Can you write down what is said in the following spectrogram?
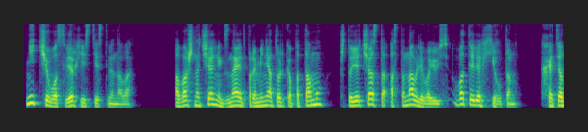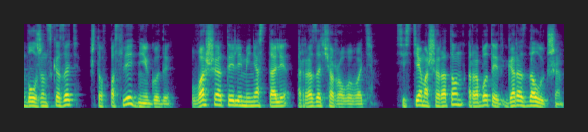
Ничего сверхъестественного а ваш начальник знает про меня только потому, что я часто останавливаюсь в отелях «Хилтон». Хотя должен сказать, что в последние годы ваши отели меня стали разочаровывать. Система «Шератон» работает гораздо лучше,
